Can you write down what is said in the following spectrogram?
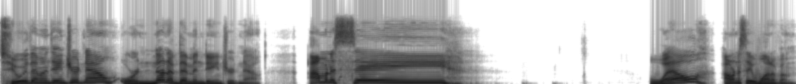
Two of them endangered now? Or none of them endangered now? I'm going to say. Well, I want to say one of them.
